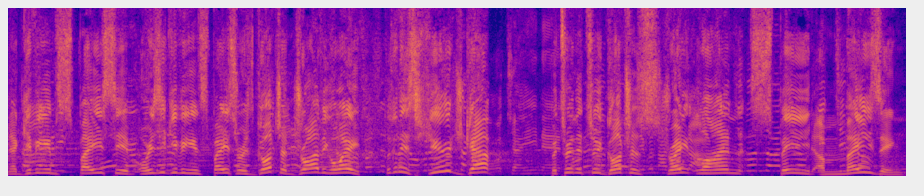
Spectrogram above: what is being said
Now giving him space here, or is he giving him space, or is Gotcha driving away? Look at this huge gap between the two Gotchas. Straight line speed, amazing.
